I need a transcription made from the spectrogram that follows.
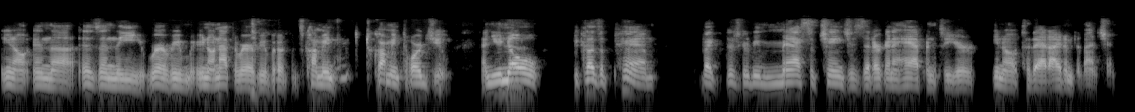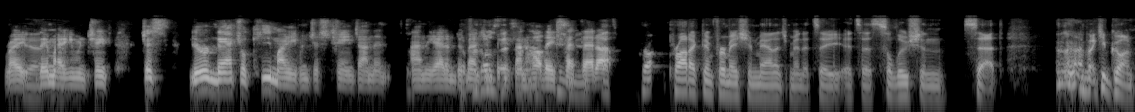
you know, in the is in the rear view, you know, not the rear view, but it's coming coming towards you, and you know because of PIM, like there's going to be massive changes that are going to happen to your, you know, to that item dimension, right? Yeah. They might even change. Just your natural key might even just change on the on the item dimension based on how they set that up. pro- Product information management. It's a it's a solution set. but keep going.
